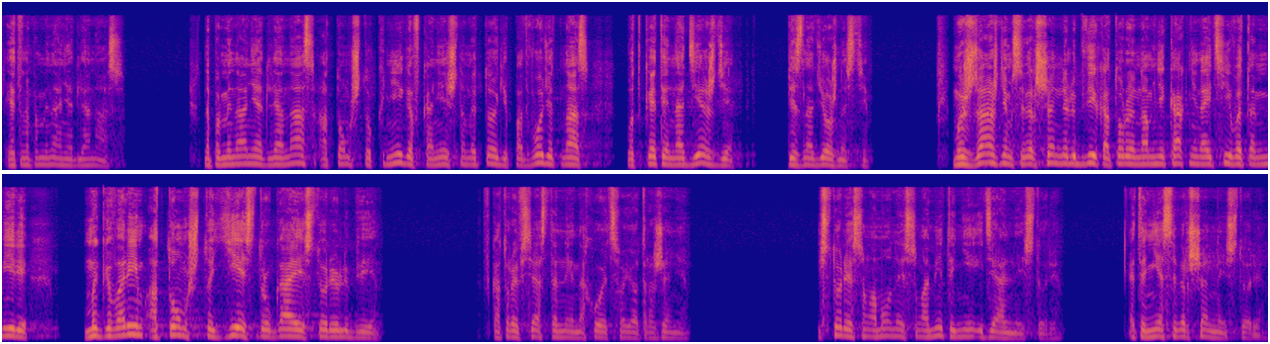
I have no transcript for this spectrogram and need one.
И это напоминание для нас. Напоминание для нас о том, что книга в конечном итоге подводит нас вот к этой надежде безнадежности. Мы жаждем совершенной любви, которую нам никак не найти в этом мире. Мы говорим о том, что есть другая история любви, в которой все остальные находят свое отражение. История Соломона и Суламиты не идеальная история. Это несовершенная история.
